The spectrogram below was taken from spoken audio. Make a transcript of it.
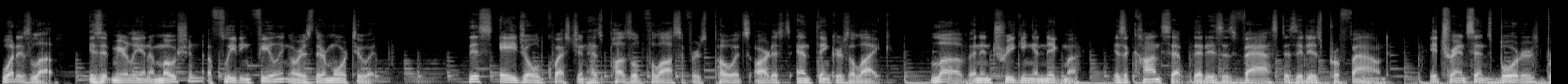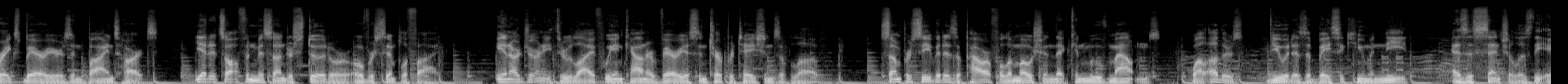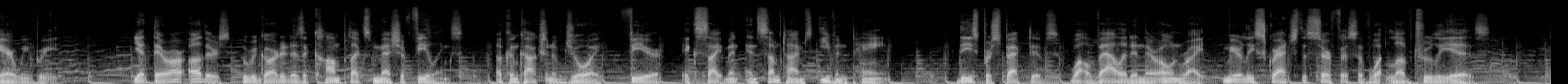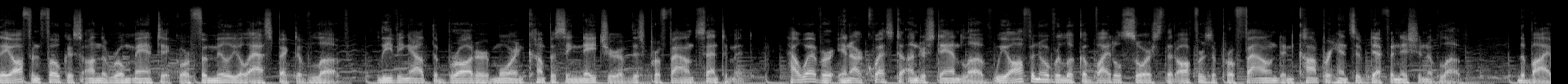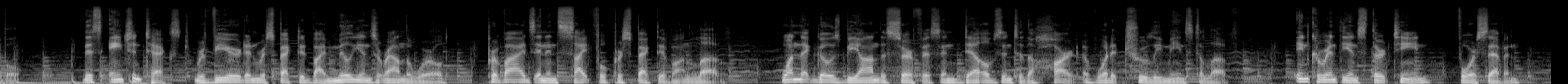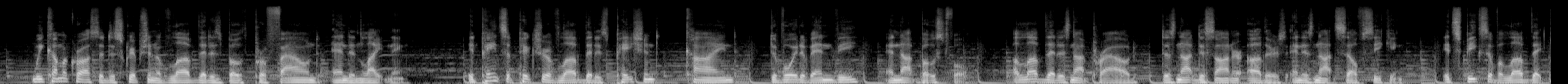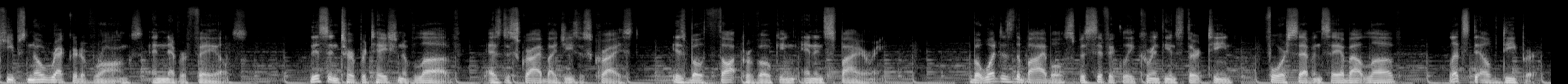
What is love? Is it merely an emotion, a fleeting feeling, or is there more to it? This age-old question has puzzled philosophers, poets, artists, and thinkers alike. Love, an intriguing enigma, is a concept that is as vast as it is profound. It transcends borders, breaks barriers, and binds hearts. Yet it's often misunderstood or oversimplified. In our journey through life, we encounter various interpretations of love. Some perceive it as a powerful emotion that can move mountains, while others view it as a basic human need, as essential as the air we breathe. Yet there are others who regard it as a complex mesh of feelings, a concoction of joy, fear, excitement, and sometimes even pain. These perspectives, while valid in their own right, merely scratch the surface of what love truly is. They often focus on the romantic or familial aspect of love, leaving out the broader, more encompassing nature of this profound sentiment. However, in our quest to understand love, we often overlook a vital source that offers a profound and comprehensive definition of love, the Bible. This ancient text, revered and respected by millions around the world, provides an insightful perspective on love, one that goes beyond the surface and delves into the heart of what it truly means to love. In Corinthians 13, 4-7, we come across a description of love that is both profound and enlightening. It paints a picture of love that is patient, kind, devoid of envy, and not boastful. A love that is not proud, does not dishonor others, and is not self-seeking. It speaks of a love that keeps no record of wrongs and never fails. This interpretation of love, as described by Jesus Christ, is both thought-provoking and inspiring. But what does the Bible, specifically Corinthians 13, 4-7 say about love? Let's delve deeper.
